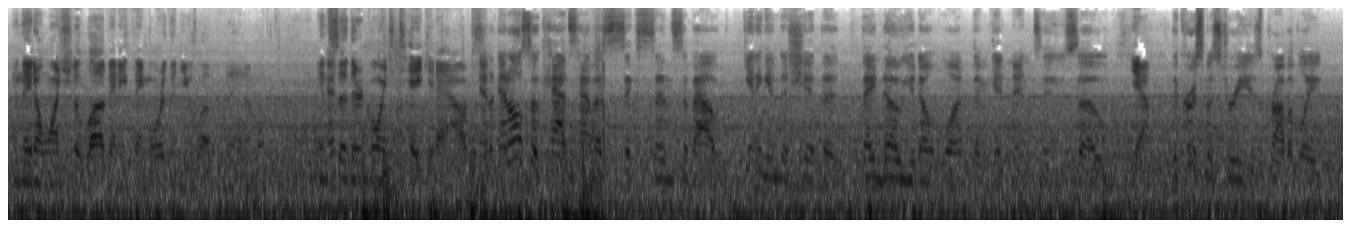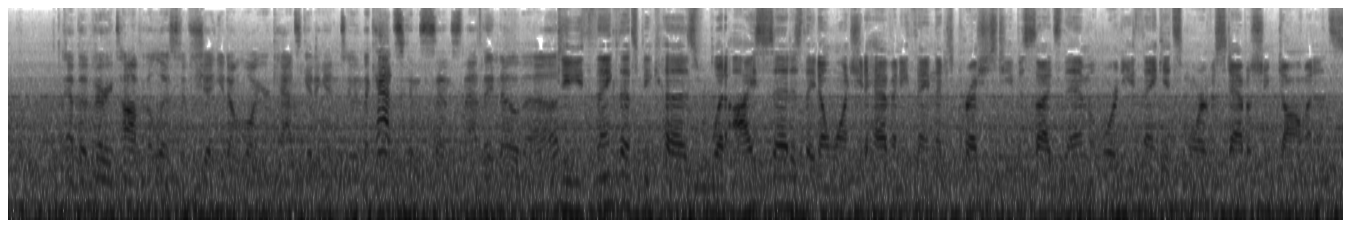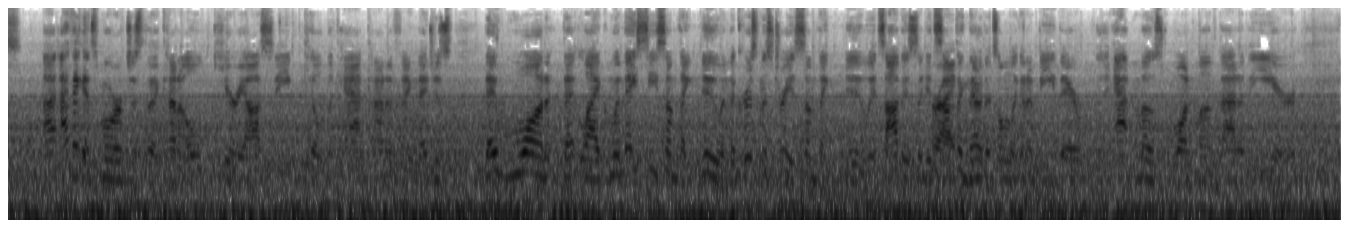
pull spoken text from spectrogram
and they don't want you to love anything more than you love them, and, so they're going to take it out. And, and also, cats have a sixth sense about getting into shit that they know you don't want them getting into. So, yeah, the Christmas tree is probably at the very top of the list of shit you don't want your cats getting into. And the cats can sense that. They know that. Do you think that's because what I said is they don't want you to have anything that is precious to you besides them, or do you think it's more of establishing dominance? I, I think it's more of just the kind of old curiosity killed the cat kind of thing. They just they want that like when they see something new, and the Christmas tree is something new. It's obviously it's Right. something there that's only going to be there at most one month out of the year.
